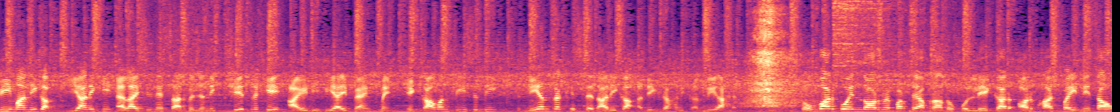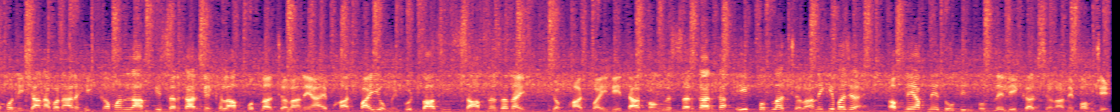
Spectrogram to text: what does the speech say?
बीमा निगम, यानी कि एल ने सार्वजनिक क्षेत्र के आईडीबीआई बैंक में इक्यावन फ़ीसदी नियंत्रक हिस्सेदारी का अधिग्रहण कर लिया है। सोमवार को इंदौर में बढ़ते अपराधों को लेकर और भाजपाई नेताओं को निशाना बना रही कमलनाथ की सरकार के खिलाफ पुतला जलाने आए भाजपाइयों में गुटबाजी साफ़ नज़र आई, जब भाजपाई नेता कांग्रेस सरकार का एक पुतला जलाने के बजाय अपने अपने दो तीन पुतले लेकर जलाने पहुँचे।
